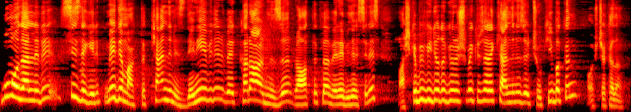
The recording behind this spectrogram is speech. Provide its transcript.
Bu modelleri siz de gelip MediaMarkt'ta kendiniz deneyebilir ve kararınızı rahatlıkla verebilirsiniz. Başka bir videoda görüşmek üzere. Kendinize çok iyi bakın. Hoşçakalın.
